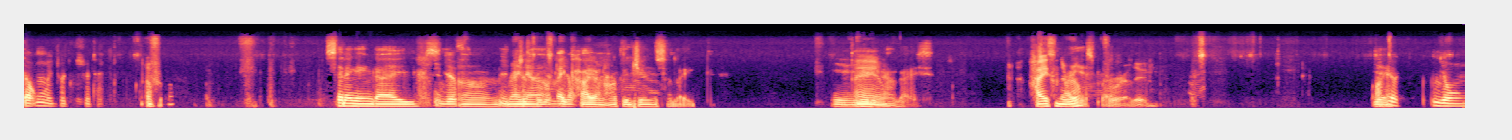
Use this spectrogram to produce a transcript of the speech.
The only drug you should take. For- Said again, guys. Yes. Um, right now figured I'm like high on oxygen, so like, yeah, you know, guys. highest in the room. Highest, bro. For real, dude. Yeah. yeah. Yo,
